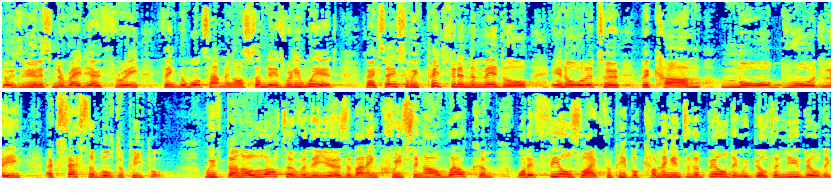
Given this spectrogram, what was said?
Those of you who listen to Radio 3 think that what's happening on Sunday is really weird. Okay, so we've pitched it in the middle in order to become more broadly accessible to people. We've done a lot over the years about increasing our welcome, what it feels like for people coming into the building. We built a new building.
